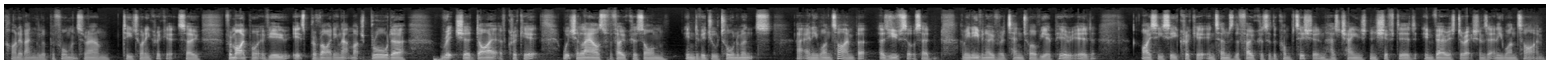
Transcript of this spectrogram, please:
kind of angle of performance around T20 cricket. So, from my point of view, it's providing that much broader, richer diet of cricket, which allows for focus on individual tournaments at any one time. But as you've sort of said, I mean, even over a 10, 12 year period, ICC cricket, in terms of the focus of the competition, has changed and shifted in various directions at any one time.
